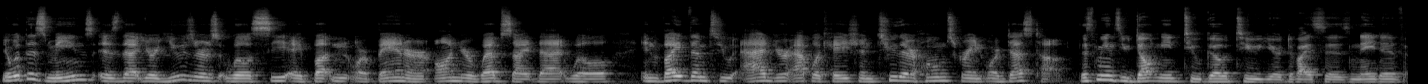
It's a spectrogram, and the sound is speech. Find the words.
Yeah, what this means is that your users will see a button or banner on your website that will invite them to add your application to their home screen or desktop. This means you don't need to go to your device's native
